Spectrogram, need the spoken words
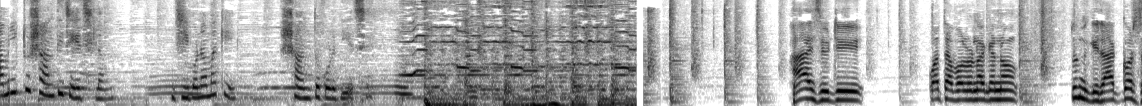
আমি একটু শান্তি চেয়েছিলাম। জীবন আমাকে শান্ত করে দিয়েছে। হাই সুটি কথা বলো না কেন? তুমি কি রাগ করছ?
